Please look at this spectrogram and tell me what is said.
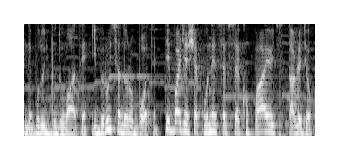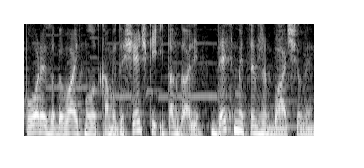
де будуть будувати, і беруться до роботи. Ти бачиш, як вони це все копають, ставлять опори, забивають молотками дощечки і так далі. Десь ми це вже бачили.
